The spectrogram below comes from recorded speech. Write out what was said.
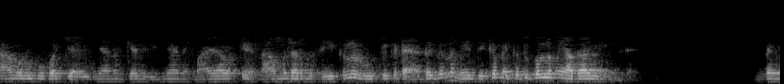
නාම රූප පත්‍ය විඥානං කියන්නේ විඥානේ මායාවක් කියන නාම ධර්ම සේකල රූපයකට ඇඳගෙන මේ දෙකම එකතු කරලා මේ අදාගෙන ඉන්නේ. දැන්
